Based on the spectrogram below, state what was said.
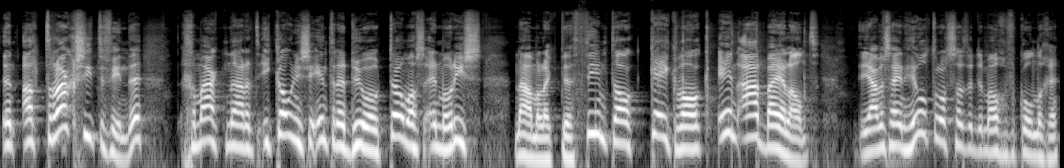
een attractie te vinden. Gemaakt naar het iconische internetduo Thomas en Maurice. Namelijk de Theme Talk Cakewalk in Aardbeienland. Ja, we zijn heel trots dat we dit mogen verkondigen.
